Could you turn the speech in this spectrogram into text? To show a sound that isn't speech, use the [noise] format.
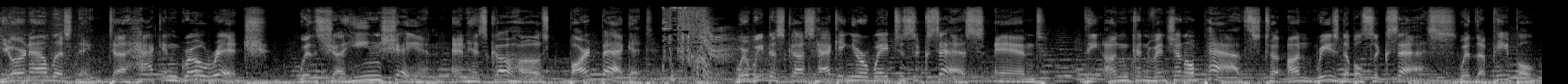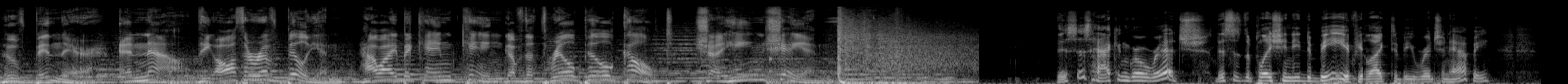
You're now listening to Hack and Grow Rich with Shaheen Shayan and his co host, Bart Baggett, where we discuss hacking your way to success and the unconventional paths to unreasonable success with the people who've been there. And now, the author of Billion How I Became King of the Thrill Pill Cult, Shaheen Shayan. This is Hack and Grow Rich. This is the place you need to be if you like to be rich and happy.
